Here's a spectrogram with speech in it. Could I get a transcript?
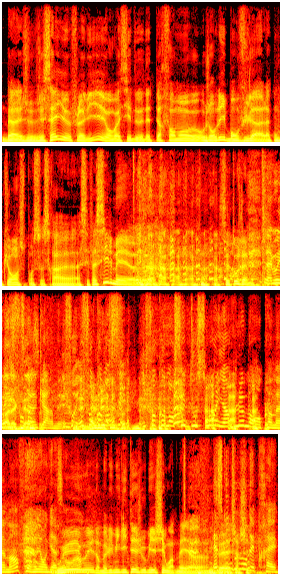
Ben, je- J'essaye, Flavie, et on va essayer de- d'être performant aujourd'hui. Bon, vu la, la concurrence, je pense que ce sera assez facile, mais euh, sait-on jamais. La modestie classe. incarnée. Il faut, il faut Elle commencer, m'étouffe. il faut commencer doucement et humblement quand même, hein, Florian Gazan. Oui, hein. oui, non, mais l'humilité, je l'ai oublié chez moi. Mais euh, Est-ce que tout le monde est prêt?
